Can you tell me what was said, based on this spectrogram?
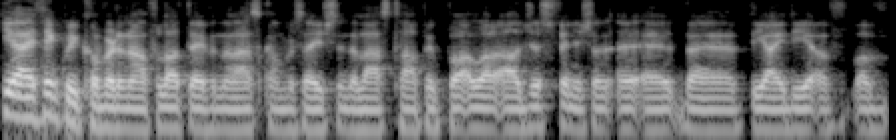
Yeah, I think we covered an awful lot, Dave, in the last conversation, the last topic. But well, I'll just finish uh, uh, the the idea of, of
